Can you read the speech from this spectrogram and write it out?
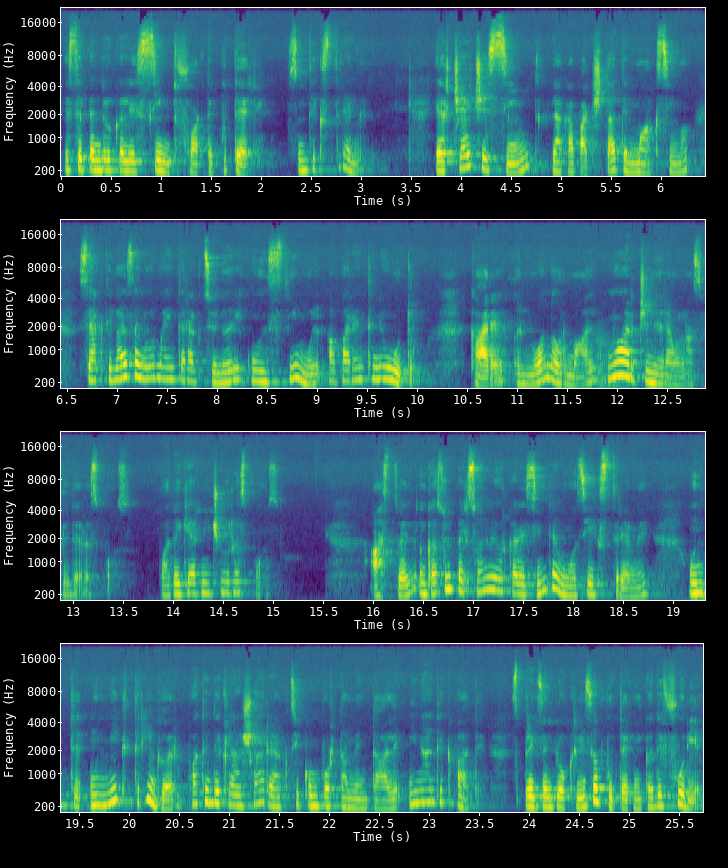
este pentru că le simt foarte puternic. Sunt extreme. Iar ceea ce simt, la capacitate maximă, se activează în urma interacționării cu un stimul aparent neutru, care, în mod normal, nu ar genera un astfel de răspuns poate chiar niciun răspuns. Astfel, în cazul persoanelor care simt emoții extreme, un, un mic trigger poate declanșa reacții comportamentale inadecvate, spre exemplu o criză puternică de furie,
